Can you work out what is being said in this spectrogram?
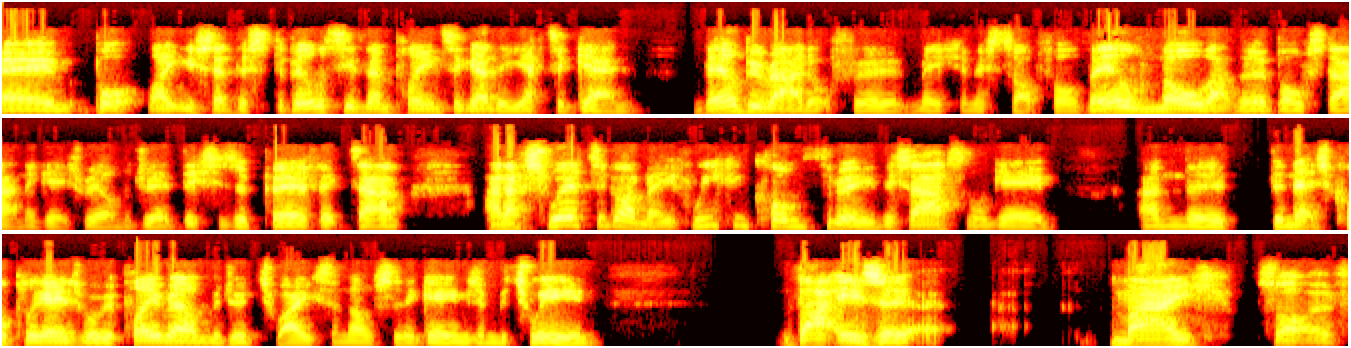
Um, but like you said, the stability of them playing together yet again they'll be right up for making this top four. They'll know that they're both starting against Real Madrid. This is a perfect time. And I swear to God, mate, if we can come through this Arsenal game and the, the next couple of games where we play Real Madrid twice and obviously the games in between, that is a my sort of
